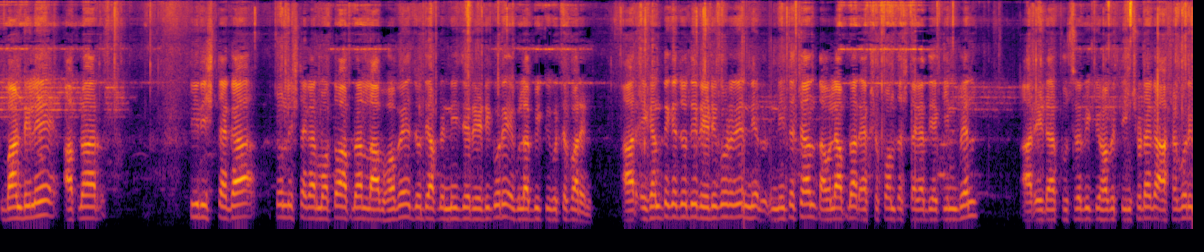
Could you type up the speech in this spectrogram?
বান্ডিলে আপনার তিরিশ টাকা, চল্লিশ টাকার মতো আপনার লাভ হবে যদি আপনি নিজে রেডি করে এগুলা বিক্রি করতে পারেন। আর এখান থেকে যদি রেডি করে নিতে চান, তাহলে আপনার একশো পঞ্চাশ টাকা দিয়ে কিনবেন। আর এটা খুচরা বিক্রি হবে তিনশো টাকা। আশা করি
